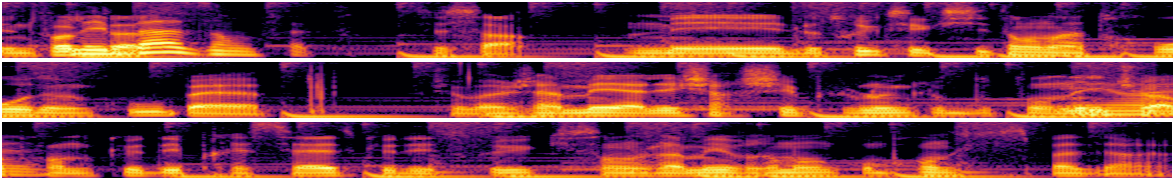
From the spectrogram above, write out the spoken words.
Une fois Les bases en fait. C'est ça. Mais le truc, c'est que si tu en as trop d'un coup, bah, tu vas jamais aller chercher plus loin que le bouton nez, tu vas prendre que des presets, que des trucs sans jamais vraiment comprendre ce qui se passe derrière.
